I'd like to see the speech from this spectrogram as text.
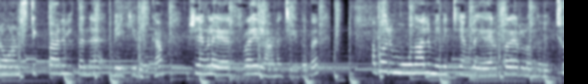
നോൺ സ്റ്റിക്ക് പാനിൽ തന്നെ ബേക്ക് ചെയ്തെടുക്കാം. പക്ഷെ ഞങ്ങൾ എയർ ഫ്രൈയിലാണ് ചെയ്തത്. അപ്പോൾ ഒരു മൂന്നാൽ മിനിറ്റ് ഞങ്ങൾ എയർ ഫ്രയറിലൊന്ന് വെച്ചു.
